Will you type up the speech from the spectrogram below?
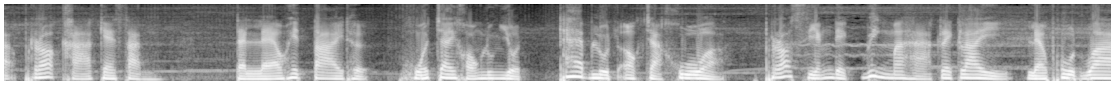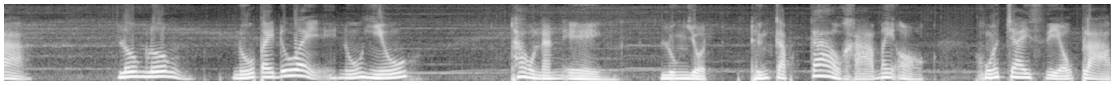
ๆ เพราะขาแกสั่น แต่แล้วให้ตายเถอะ หัวใจของลุงหยดแทบหลุดออกจากขั้วเพราะเสียงเด็กวิ่งมาหาใกล้ๆ แล้วพูดว่า ลุงลุง หนูไปด้วย หนูหิว เท่านั้นเอง ลุงหยดถึงกับก้าวขาไม่ออก หัวใจเสียวปราบ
